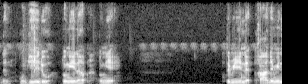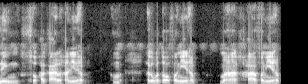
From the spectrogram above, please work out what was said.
เดี๋ยวผมชี้ให้ดูตรงนี้นะครับ ตรงนี้ จะมีเนี่ยขาจะมีหนึ่งสองขากลางแล้วขานี้นะครับแล้วก็มาต่อฝั่งนี้นะครับ มาหาขาฝั่งนี้นะครับ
